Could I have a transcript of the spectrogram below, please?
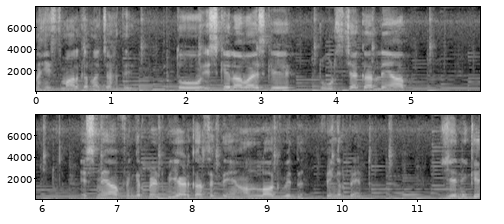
नहीं इस्तेमाल करना चाहते। तो इसके अलावा इसके टूल्स चेक कर लें आप। इसमें आप फिंगरप्रिंट भी ऐड कर सकते हैं अनलॉक विद फिंगरप्रिंट यानी कि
